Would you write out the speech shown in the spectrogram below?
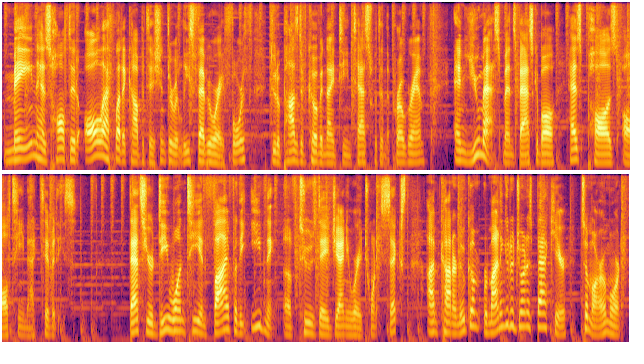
Maine has halted all athletic competition through at least February 4th due to positive COVID 19 tests within the program. And UMass men's basketball has paused all team activities. That's your D1T and 5 for the evening of Tuesday, January 26th. I'm Connor Newcomb, reminding you to join us back here tomorrow morning.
